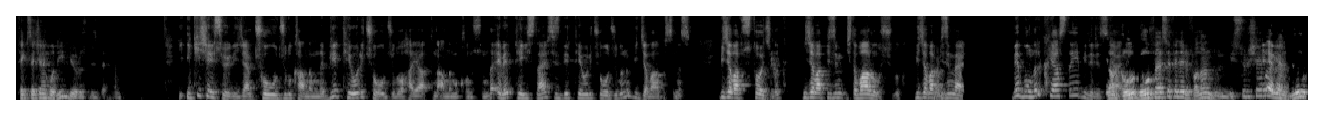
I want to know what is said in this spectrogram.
tek seçenek o değil diyoruz biz de. Hani. İki şey söyleyeceğim çoğulculuk anlamında. Bir teori çoğulculuğu hayatın anlamı konusunda. Evet teistler siz bir teori çoğulculuğunun bir cevabısınız. Bir cevap stoacılık, bir cevap bizim işte varoluşçuluk, bir cevap Tabii. bizim verdiğimiz. Ve bunları kıyaslayabiliriz Ya yani. doğu, doğu felsefeleri falan bir sürü şey var Evet. yani. Doğu,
